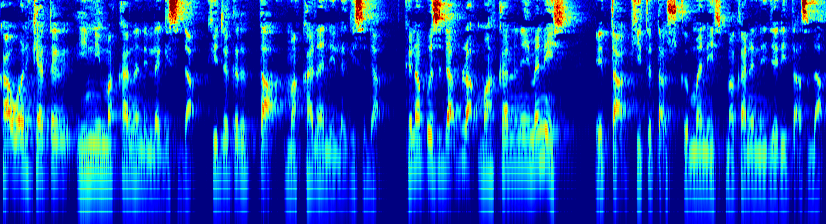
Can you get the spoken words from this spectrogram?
Kawan kata ini makanan ni lagi sedap. Kita kata tak makanan ni lagi sedap. Kenapa sedap pula? Makanan ni manis. Eh tak kita tak suka manis. Makanan ni jadi tak sedap.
